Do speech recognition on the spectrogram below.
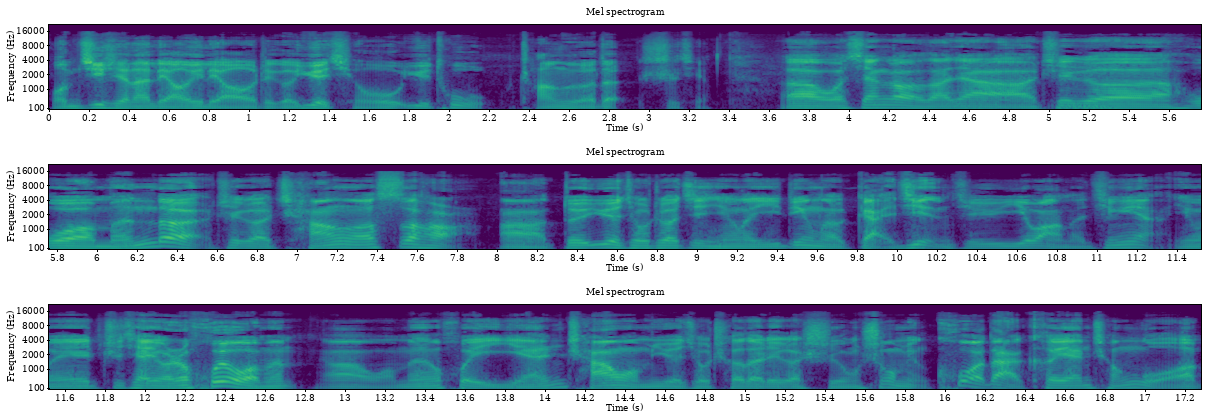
我们继续来聊一聊这个月球、玉兔、嫦娥的事情。啊，我先告诉大家啊，这个我们的这个嫦娥四号啊，对月球车进行了一定的改进，基于以往的经验，因为之前有人忽悠我们啊，我们会延长我们月球车的这个使用寿命，扩大科研成果。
